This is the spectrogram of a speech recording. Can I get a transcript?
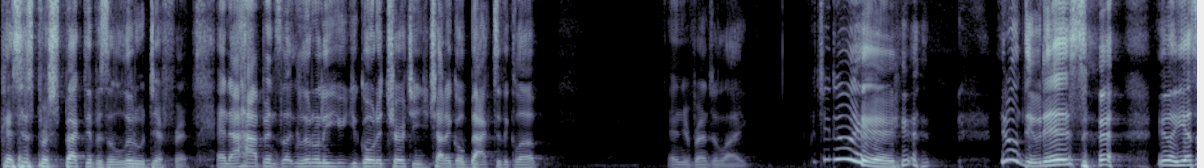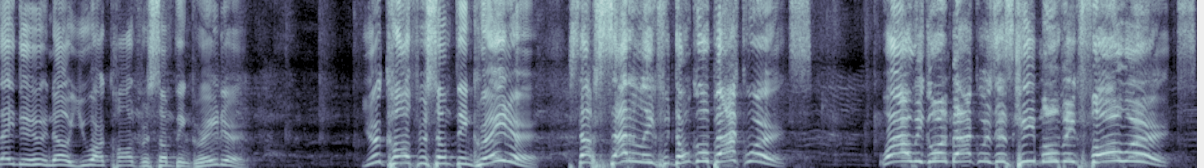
because his perspective is a little different. And that happens like literally. You, you go to church and you try to go back to the club and your friends are like, What you doing here? you don't do this. You're like, Yes, I do. No, you are called for something greater. You're called for something greater. Stop settling for, don't go backwards. Why are we going backwards? Let's keep moving forwards.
